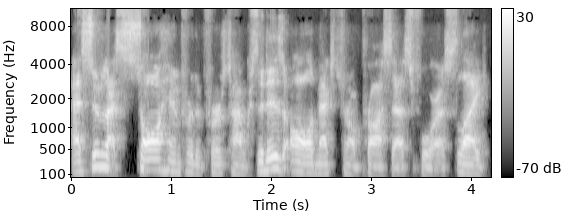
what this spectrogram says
as soon as I saw him for the first time, because it is all an external process for us, like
